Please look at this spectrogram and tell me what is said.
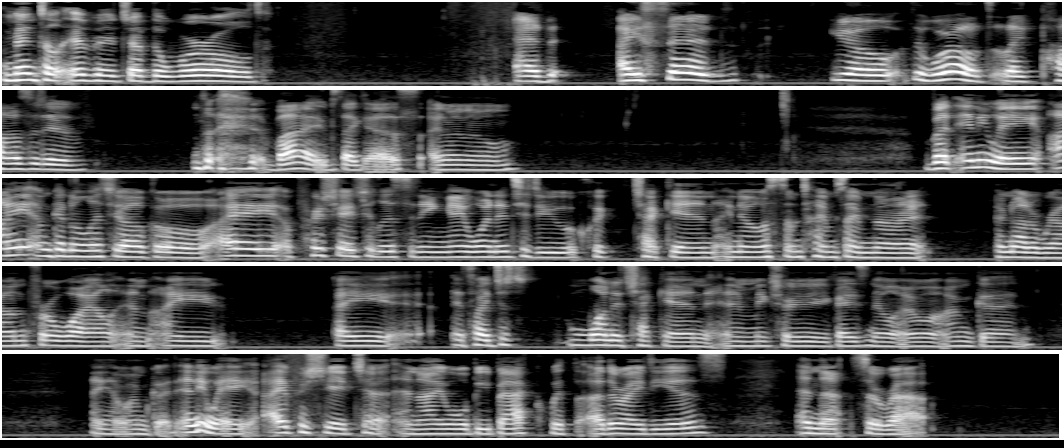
mental image of the world and I said, you know, the world like positive vibes, I guess. I don't know. But anyway, I am going to let y'all go. I appreciate you listening. I wanted to do a quick check-in. I know sometimes I'm not I'm not around for a while and I I and so I just want to check in and make sure you guys know I'm I'm good. I am I'm good. Anyway, I appreciate you and I will be back with other ideas and that's a wrap.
